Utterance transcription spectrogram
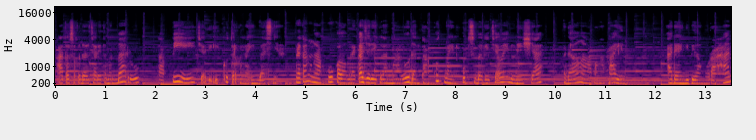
atau sekedar cari teman baru, tapi jadi ikut terkena imbasnya. Mereka mengaku kalau mereka jadi ikutan malu dan takut main hook sebagai cewek Indonesia, padahal nggak ngapa-ngapain. Ada yang dibilang murahan,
